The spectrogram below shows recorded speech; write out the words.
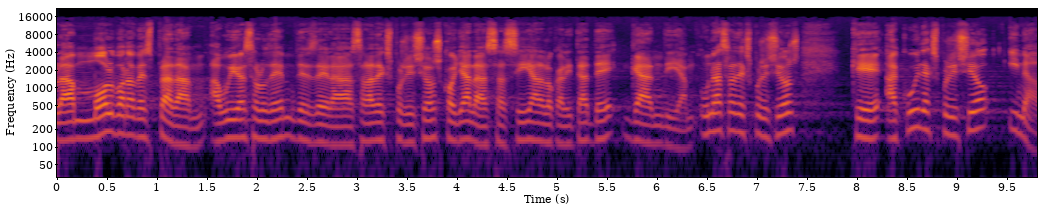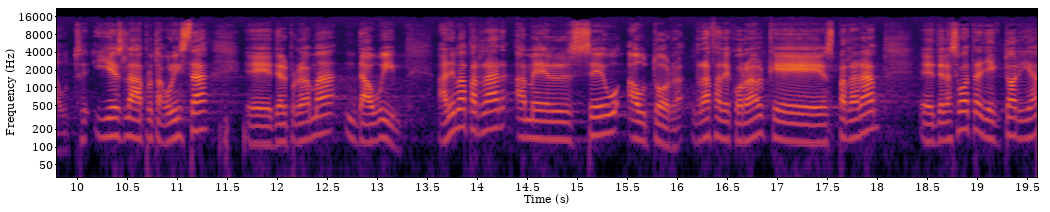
Hola, molt bona vesprada. Avui els saludem des de la sala d'exposicions Collales, així a la localitat de Gandia. Una sala d'exposicions que acull l'exposició In-Out i és la protagonista eh, del programa d'avui. Anem a parlar amb el seu autor, Rafa de Corral, que ens parlarà eh, de la seva trajectòria,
